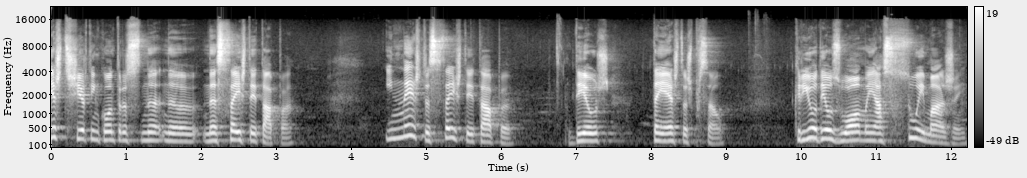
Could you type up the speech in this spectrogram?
Este certo encontra-se na, na, na sexta etapa. E nesta sexta etapa, Deus tem esta expressão: Criou Deus o homem à sua imagem.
